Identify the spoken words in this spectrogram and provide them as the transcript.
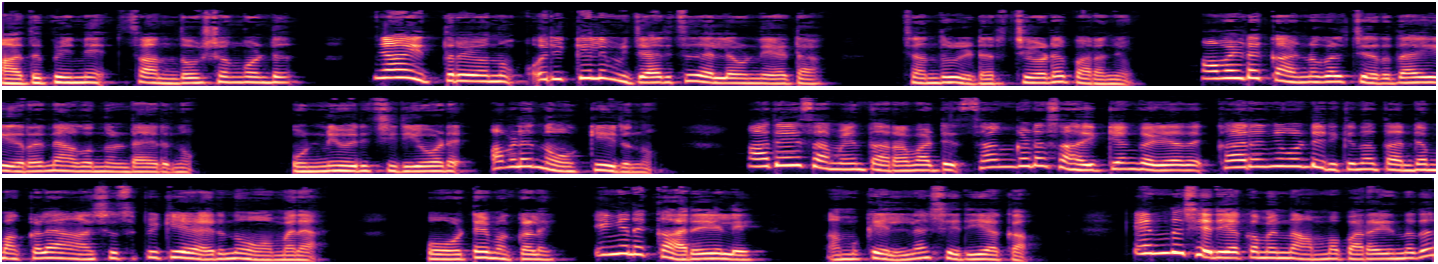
അത് പിന്നെ സന്തോഷം കൊണ്ട്. ഞാൻ ഇത്രയൊന്നും ഒരിക്കലും വിചാരിച്ചതല്ല ഉണ്ണിയേട്ടാ ചന്തു ഇടർച്ചയോടെ പറഞ്ഞു. അവളുടെ കണ്ണുകൾ ചെറുതായി ഇറനാകുന്നുണ്ടായിരുന്നു ഉണ്ണി ഒരു ചിരിയോടെ അവളെ നോക്കിയിരുന്നു. അതേസമയം തറവാട്ടിൽ സങ്കടം സഹിക്കാൻ കഴിയാതെ കരഞ്ഞുകൊണ്ടിരിക്കുന്ന തന്റെ മക്കളെ ആശ്വസിപ്പിക്കുകയായിരുന്നു ഓമന. ഓട്ടെ മക്കളെ ഇങ്ങനെ കരയല്ലേ? നമുക്ക് എല്ലാം ശരിയാക്കാം. എന്ത് ശരിയാക്കാമെന്ന് അമ്മ പറയുന്നത്?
